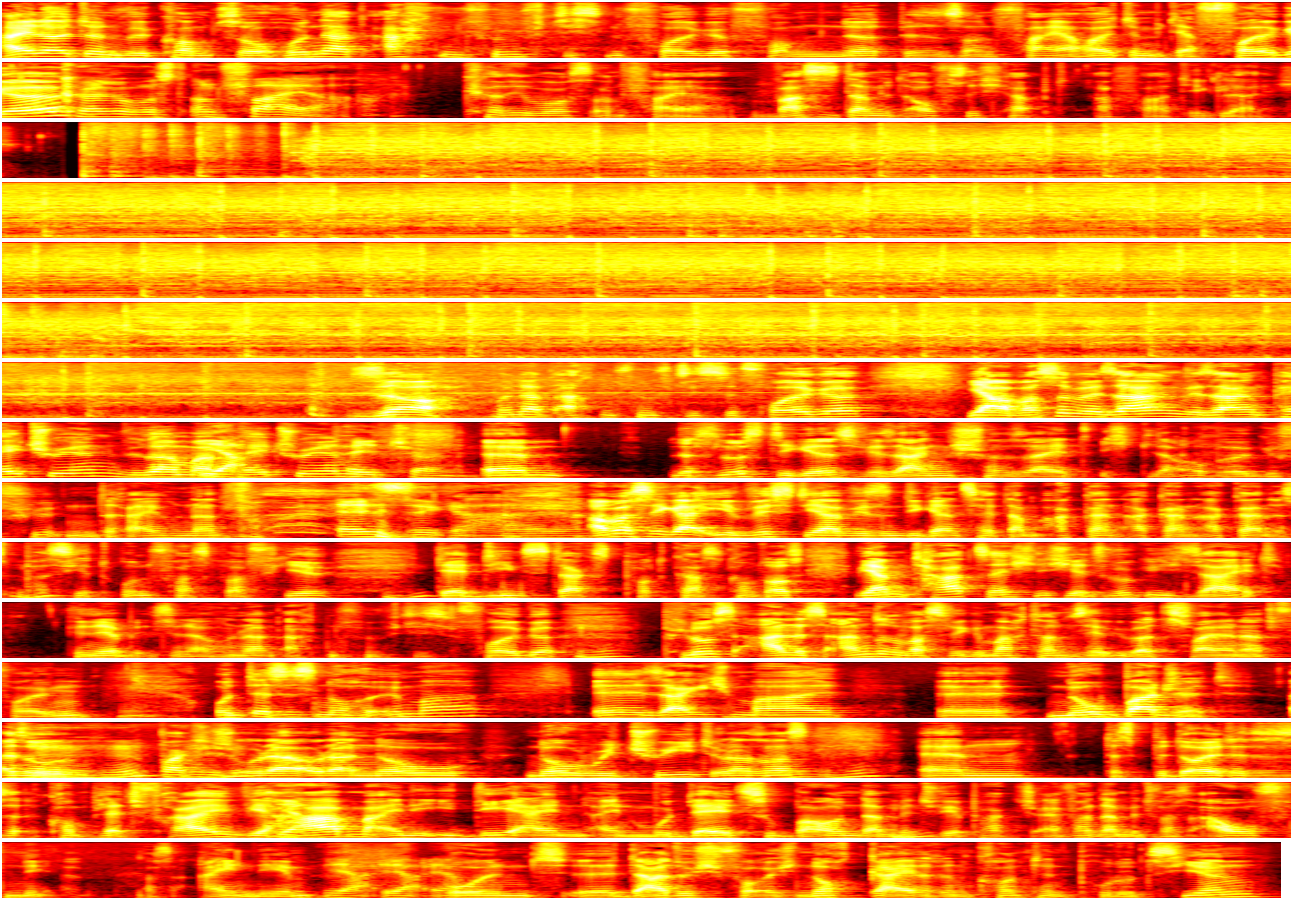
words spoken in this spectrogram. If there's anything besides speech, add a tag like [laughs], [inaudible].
Hi Leute und willkommen zur 158. Folge vom Nerd Business on Fire. Heute mit der Folge Currywurst on Fire. Currywurst on Fire. Was es damit auf sich hat, erfahrt ihr gleich. So, 158. Folge. Ja, was sollen wir sagen? Wir sagen Patreon. Wir sagen mal Ja, Patreon. Patreon. Ähm, das Lustige ist, wir sagen schon seit, ich glaube, gefühlten 300 Folgen. Ist egal. [laughs] Aber ist egal, ihr wisst ja, wir sind die ganze Zeit am Ackern, Ackern, Ackern. Es passiert unfassbar viel. Der Dienstags-Podcast kommt raus. Wir haben tatsächlich jetzt wirklich seit, wir sind ja jetzt in der 158. Folge, plus alles andere, was wir gemacht haben, sind ja über 200 Folgen. Und es ist noch immer, äh, sage ich mal, äh, no budget. Also praktisch oder, oder no, no retreat oder sowas. Ähm, das bedeutet, es ist komplett frei. Wir Ja. haben eine Idee, ein, ein Modell zu bauen, damit wir praktisch einfach damit was aufnehmen, was einnehmen ja, ja. und äh, dadurch für euch noch geileren Content produzieren.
